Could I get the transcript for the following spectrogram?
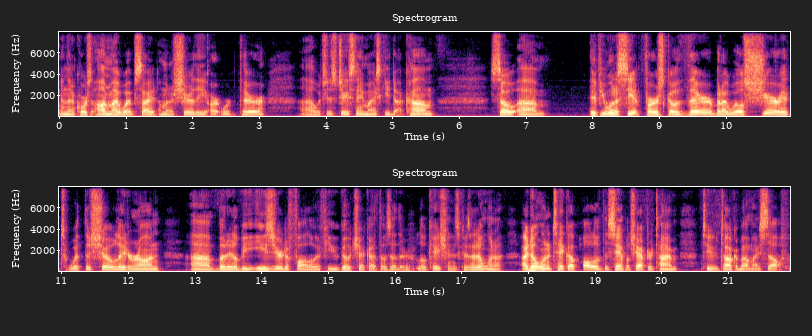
and then of course on my website, I'm going to share the artwork there, uh, which is jasonameiski.com. So um, if you want to see it first, go there, but I will share it with the show later on. Uh, but it'll be easier to follow if you go check out those other locations because I don't want to I don't want to take up all of the sample chapter time to talk about myself.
